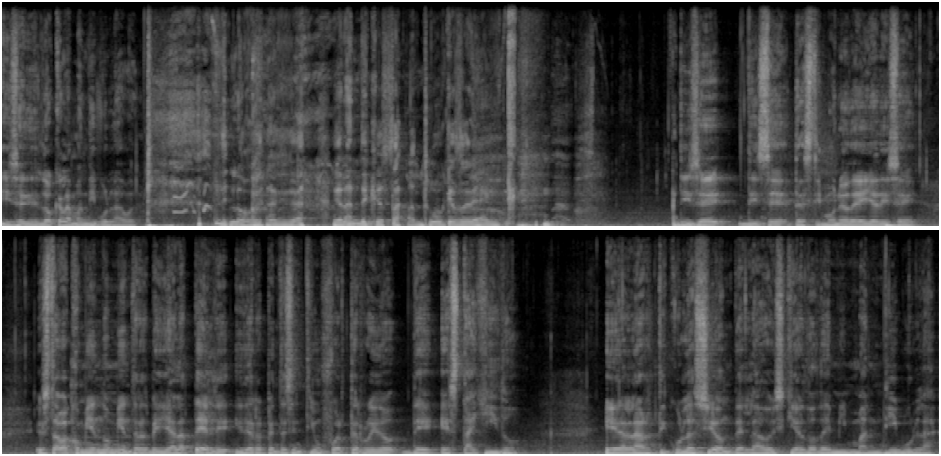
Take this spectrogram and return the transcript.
y se disloca la mandíbula, güey. De lo gra- grande que estaba, tuvo que ser. Dice, dice, testimonio de ella, dice, estaba comiendo mientras veía la tele y de repente sentí un fuerte ruido de estallido. Era la articulación del lado izquierdo de mi mandíbula.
